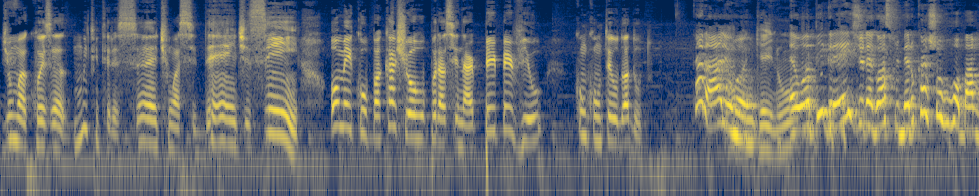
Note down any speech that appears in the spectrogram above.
de uma coisa muito interessante, um acidente. Sim, homem culpa cachorro por assinar pay-per-view com conteúdo adulto. Caralho, mano. Quem nunca? É o upgrade de negócio. Primeiro o cachorro roubava,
